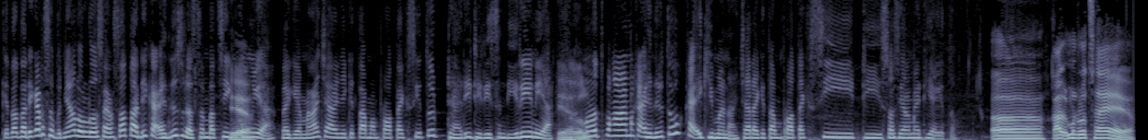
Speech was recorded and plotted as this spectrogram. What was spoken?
Kita tadi kan sebutnya lulus sensor tadi Kak Hendri sudah sempat singgung ya. Bagaimana caranya kita memproteksi itu dari diri sendiri nih ya. Iya. Menurut pengalaman Kak Hendri tuh kayak gimana cara kita memproteksi di sosial media itu? Eh, kalau menurut saya ya,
